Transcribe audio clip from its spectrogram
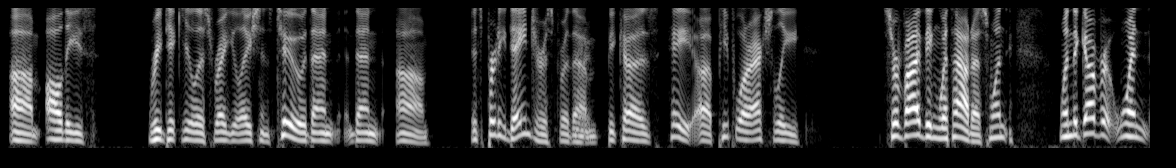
um, all these ridiculous regulations too, then then um, it's pretty dangerous for them because hey, uh, people are actually surviving without us. When when the government when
